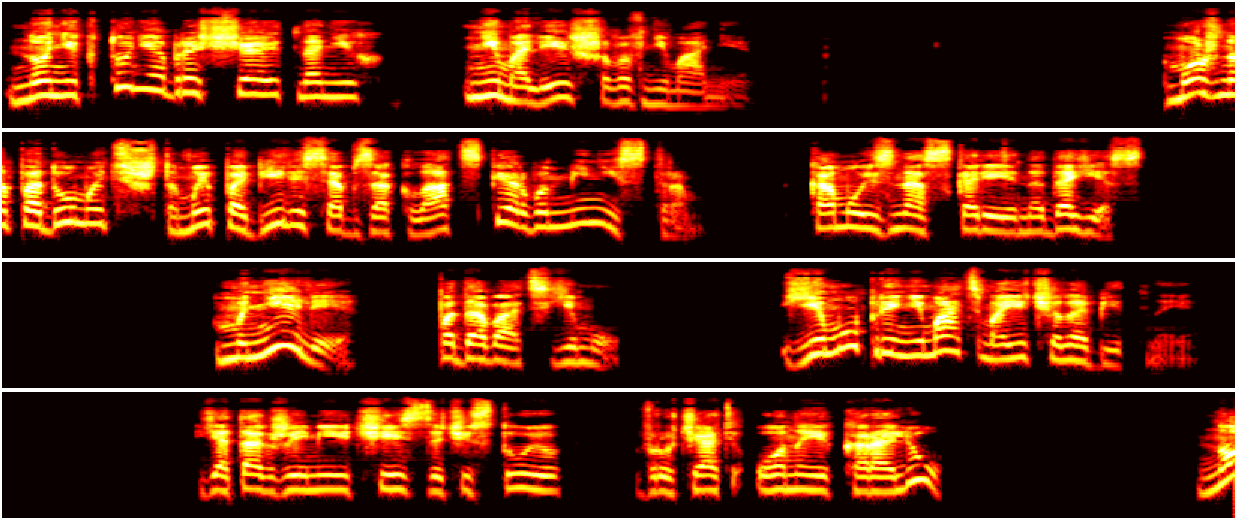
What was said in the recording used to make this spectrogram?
но никто не обращает на них ни малейшего внимания. Можно подумать, что мы побились об заклад с первым министром, кому из нас скорее надоест. Мне ли подавать ему? Ему принимать мои челобитные. Я также имею честь зачастую вручать он и королю. Но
